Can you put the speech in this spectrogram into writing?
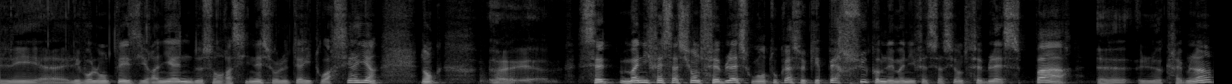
euh, les volontés iraniennes de s'enraciner sur le territoire syrien. Donc, euh, cette manifestation de faiblesse, ou en tout cas ce qui est perçu comme des manifestations de faiblesse par euh, le Kremlin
